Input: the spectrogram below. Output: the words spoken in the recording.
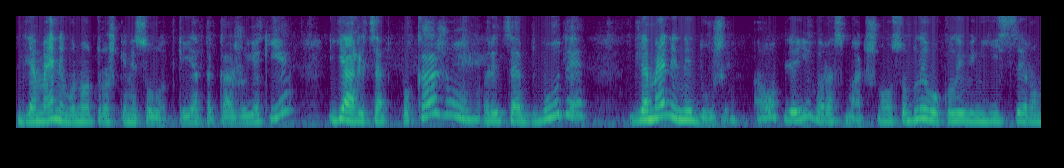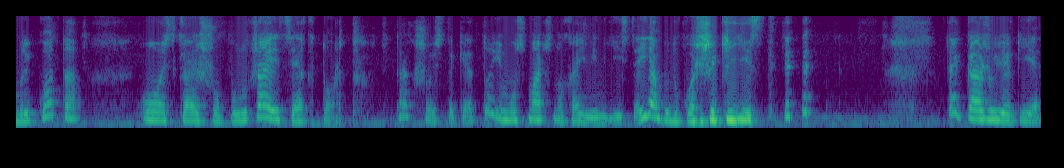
Для мене воно трошки не солодке. Я так кажу, як є. Я рецепт покажу, рецепт буде. Для мене не дуже. А от для Ігора смачно. Особливо, коли він їсть сиром рікота. Ось каже, що виходить як торт. Так, щось таке. То йому смачно, хай він їсть. А я буду коржики їсти. Так кажу, як є.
